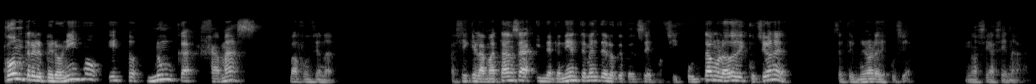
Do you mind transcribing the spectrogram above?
Contra el peronismo, esto nunca, jamás va a funcionar. Así que la matanza, independientemente de lo que pensemos, si juntamos las dos discusiones, se terminó la discusión. No se hace nada.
